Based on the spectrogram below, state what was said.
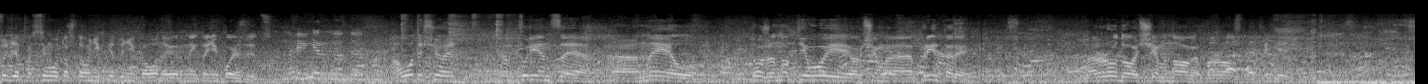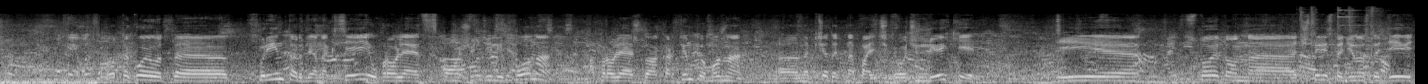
судя по всему, то, что у них нету никого, наверное, никто не пользуется. Наверное, да. А вот еще конкуренция э, Nail, тоже ногтевые, в общем, э, принтеры. Народу вообще много, просто офигеть. Вот такой вот э, принтер для ногтей управляется с помощью телефона. Отправляешь туда картинку, можно э, напечатать на пальчике. Очень легкий. И стоит он э, 499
